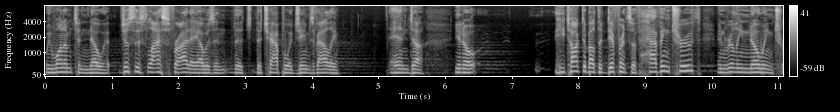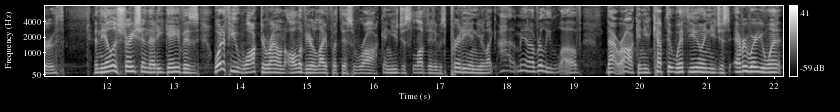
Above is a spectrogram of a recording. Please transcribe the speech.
We want them to know it. Just this last Friday, I was in the, the chapel at James Valley. And, uh, you know, he talked about the difference of having truth and really knowing truth. And the illustration that he gave is what if you walked around all of your life with this rock and you just loved it? It was pretty, and you're like, ah, man, I really love that rock. And you kept it with you, and you just, everywhere you went,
